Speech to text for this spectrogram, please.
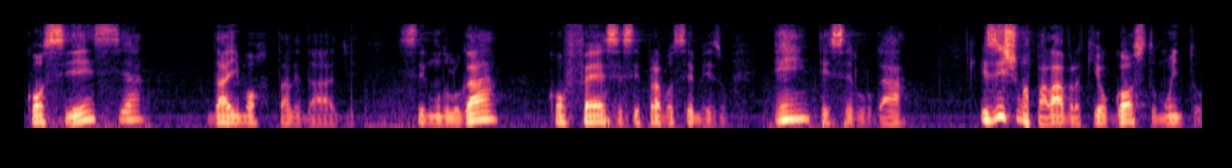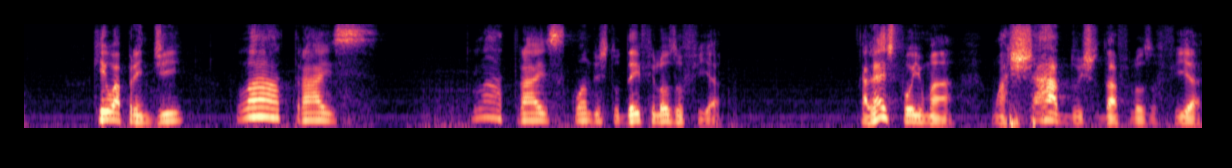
consciência da imortalidade. Segundo lugar, confesse-se para você mesmo. Em terceiro lugar, existe uma palavra que eu gosto muito, que eu aprendi lá atrás, lá atrás, quando estudei filosofia. Aliás, foi uma, um achado estudar filosofia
